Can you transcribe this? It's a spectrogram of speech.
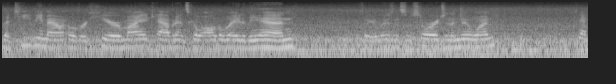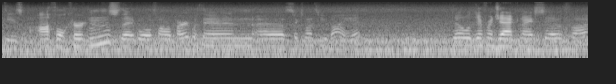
the TV mount over here. My cabinets go all the way to the end. So you're losing some storage in the new one. Got these awful curtains that will fall apart within uh, six months of you buying it. Still a different jackknife sofa.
